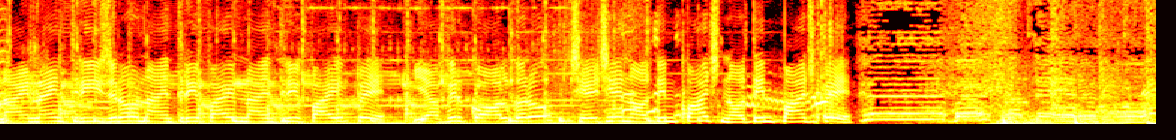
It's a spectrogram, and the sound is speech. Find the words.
nine nine three zero nine three five nine three five पे, या फिर कॉल करो छः छः नौ तीन पाँच, नौ तीन पाँच पे। 93.5 Red FM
